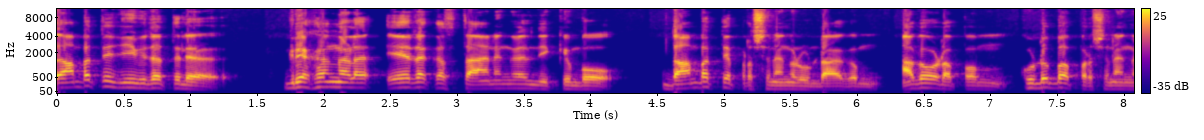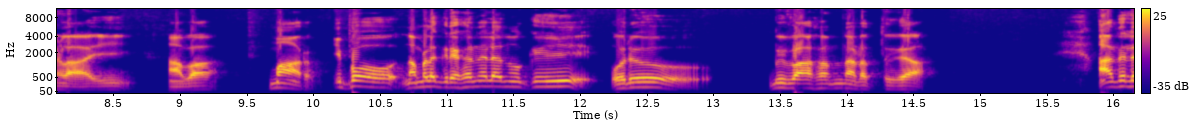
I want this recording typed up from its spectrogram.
ദാമ്പത്യ ജീവിതത്തിൽ ഗ്രഹങ്ങൾ ഏതൊക്കെ സ്ഥാനങ്ങളിൽ നിൽക്കുമ്പോൾ ദാമ്പത്യ പ്രശ്നങ്ങൾ ഉണ്ടാകും അതോടൊപ്പം കുടുംബ പ്രശ്നങ്ങളായി അവ മാറും. ഇപ്പോൾ നമ്മൾ ഗ്രഹനില നോക്കി ഒരു വിവാഹം നടത്തുക അതിൽ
